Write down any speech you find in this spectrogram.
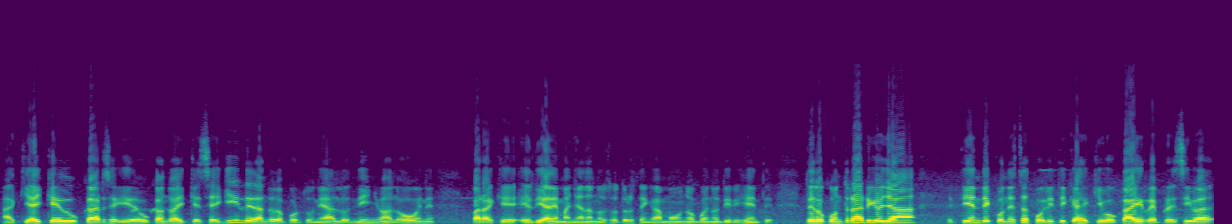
Aquí hay que educar, seguir educando, hay que seguirle dando la oportunidad a los niños, a los jóvenes, para que el día de mañana nosotros tengamos unos buenos dirigentes. De lo contrario ya tiende con estas políticas equivocadas y represivas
